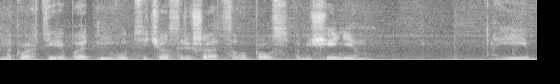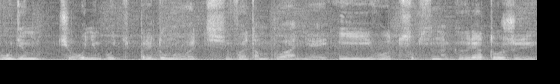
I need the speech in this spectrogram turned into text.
на квартире. Поэтому вот сейчас решается вопрос с помещением и будем чего-нибудь придумывать в этом плане. И вот, собственно говоря, тоже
